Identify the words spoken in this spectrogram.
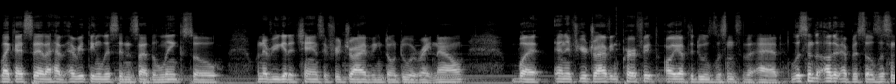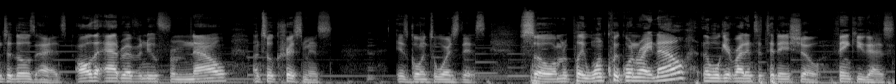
like I said, I have have everything listed inside the link. So whenever you get a chance, if you're driving, don't do it right now. But and if you're driving perfect, all you have to do is listen to the ad. Listen to other episodes, listen to those ads. All the ad revenue from now until Christmas is going towards this. So I'm gonna play one quick one right now, then we'll get right into today's show. Thank you guys.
